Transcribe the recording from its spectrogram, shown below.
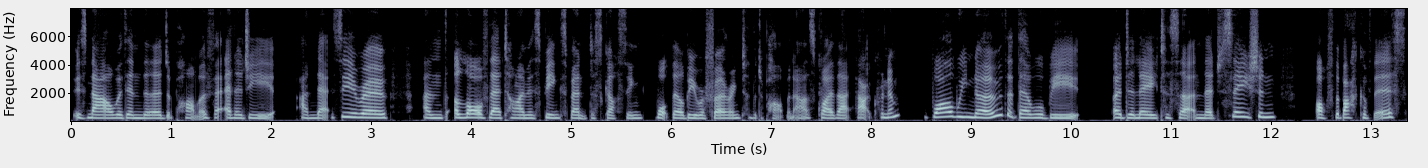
is now within the Department for Energy and Net Zero, and a lot of their time is being spent discussing what they'll be referring to the department as by that acronym. While we know that there will be a delay to certain legislation off the back of this,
